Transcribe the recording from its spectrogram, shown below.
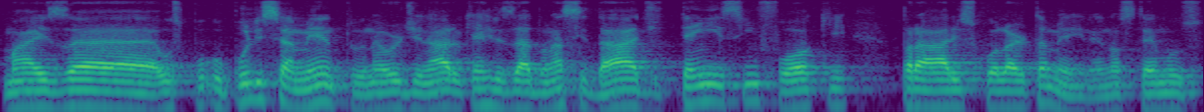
mas é, os, o policiamento né, ordinário que é realizado na cidade tem esse enfoque para a área escolar também. Né? Nós temos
